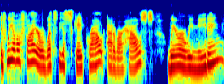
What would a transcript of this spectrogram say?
If we have a fire, what's the escape route out of our house? Where are we meeting?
